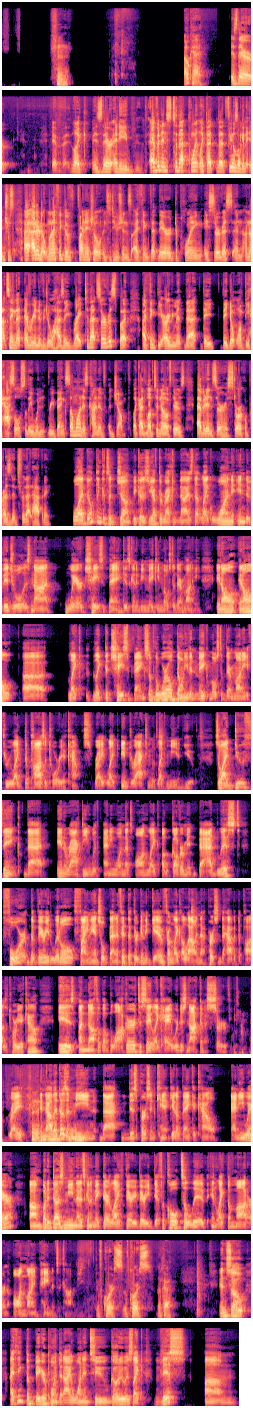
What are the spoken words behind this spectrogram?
Hmm. Okay. Is there like is there any evidence to that point? Like that that feels like an interest I, I, don't know. When i think of financial institutions i think that they're deploying a service and i'm not saying that every individual has a right to that service but i think the argument that they they don't want the hassle so they wouldn't rebank someone is kind of a jump. Like i'd love to know if there's evidence or historical precedents for that happening. Well i don't think it's a jump because you have to recognize that like one individual is not where chase bank is going to be making most of their money. In all in all uh like like the chase banks of the world don't even make most of their money through like depository accounts right like interacting with like me and you so i do think that interacting with anyone that's on like a government bad list for the very little financial benefit that they're going to give from like allowing that person to have a depository account is enough of a blocker to say like hey we're just not going to serve you right hmm. and now that doesn't hmm. mean that this person can't get a bank account anywhere um, but it does mean that it's going to make their life very, very difficult to live in like the modern online payments economy. Of course, of course. Okay. And so I think the bigger point that I wanted to go to is like this um,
